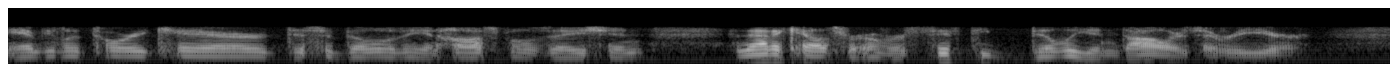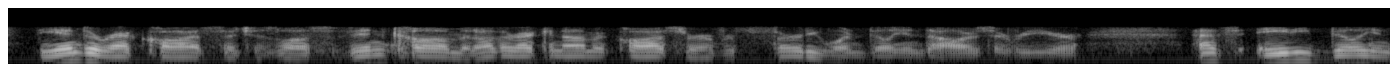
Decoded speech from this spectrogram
ambulatory care, disability, and hospitalization, and that accounts for over $50 billion every year. The indirect costs, such as loss of income and other economic costs, are over $31 billion every year. That's $80 billion,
